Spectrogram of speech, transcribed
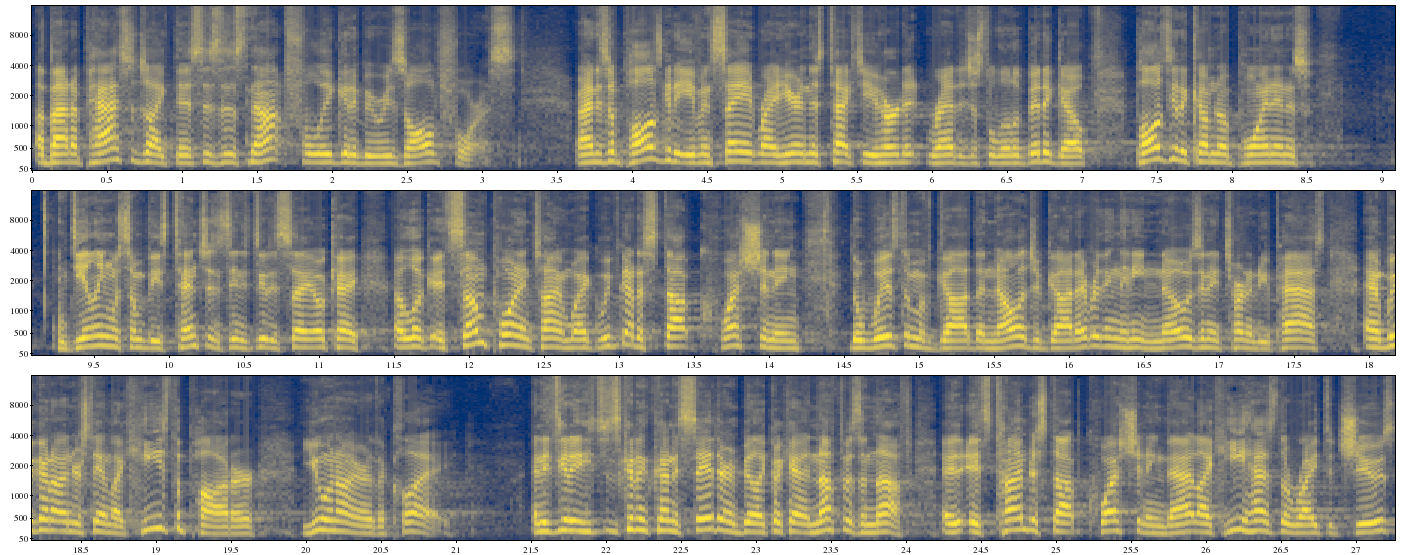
about a passage like this is it's not fully going to be resolved for us. Right? And so Paul's going to even say it right here in this text. You heard it read just a little bit ago. Paul's going to come to a point in his dealing with some of these tensions, he's going to say, okay, uh, look, at some point in time, like we've got to stop questioning the wisdom of God, the knowledge of God, everything that He knows in eternity past, and we've got to understand, like He's the potter, you and I are the clay. And he's, gonna, he's just going to kind of stay there and be like, okay, enough is enough. It's time to stop questioning that. Like, he has the right to choose,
